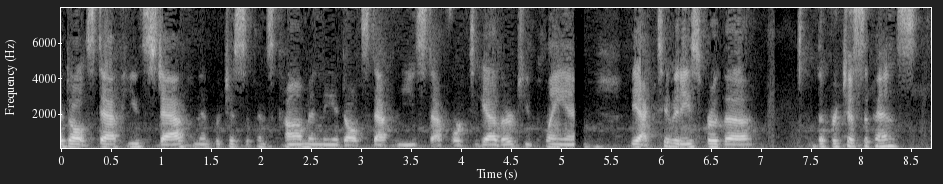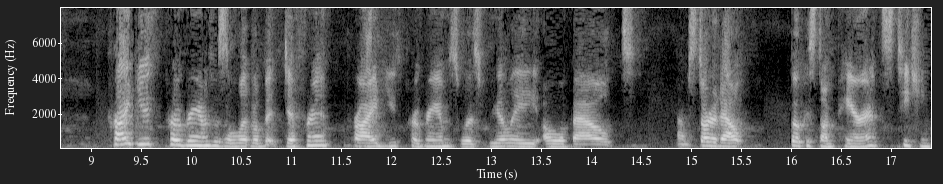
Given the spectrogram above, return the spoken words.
adult staff, youth staff, and then participants come, and the adult staff and youth staff work together to plan the activities for the, the participants. Pride Youth programs was a little bit different. Pride Youth programs was really all about, um, started out focused on parents, teaching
